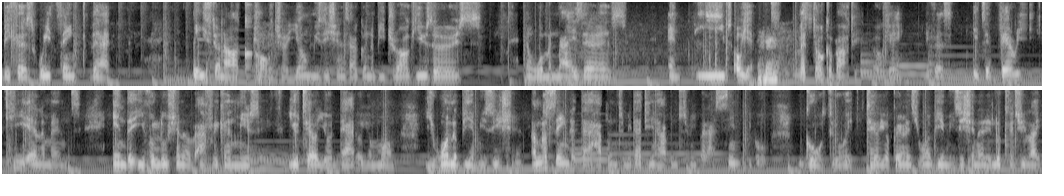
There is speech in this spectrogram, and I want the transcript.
because we think that based on our culture, young musicians are going to be drug users and womanizers and thieves. Oh, yeah, hmm. let's talk about it, okay? Because it's a very key element in the evolution of African music. You tell your dad or your mom you want to be a musician. I'm not saying that that happened to me. That didn't happen to me, but I've seen people go through it. Tell your parents you want to be a musician, and they look at you like,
